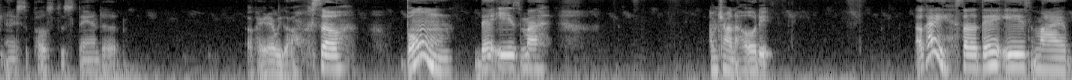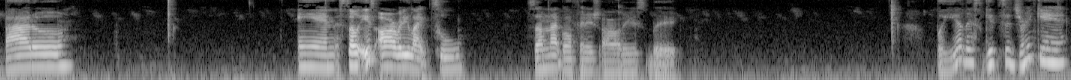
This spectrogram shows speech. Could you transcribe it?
and it's supposed to stand up. Okay, there we go. So, boom. That is my... I'm trying to hold it. Okay, so that is my bottle. And so it's already like two. So I'm not going to finish all this, but... But yeah, let's get to drinking.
